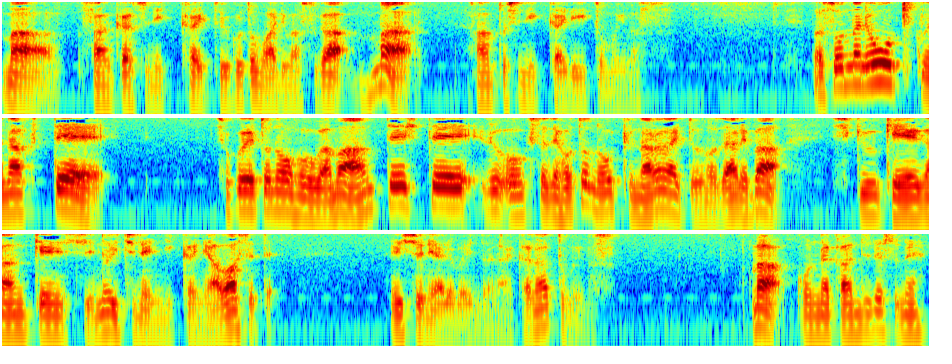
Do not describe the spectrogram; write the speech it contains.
まあ3ヶ月に1回ということもありますがまあ半年に1回でいいと思います、まあ、そんなに大きくなくてチョコレート農法がまあ安定している大きさでほとんど大きくならないというのであれば子宮頸がん検診の1年に1回に合わせて一緒にやればいいんじゃないかなと思います。まあこんな感じですね。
